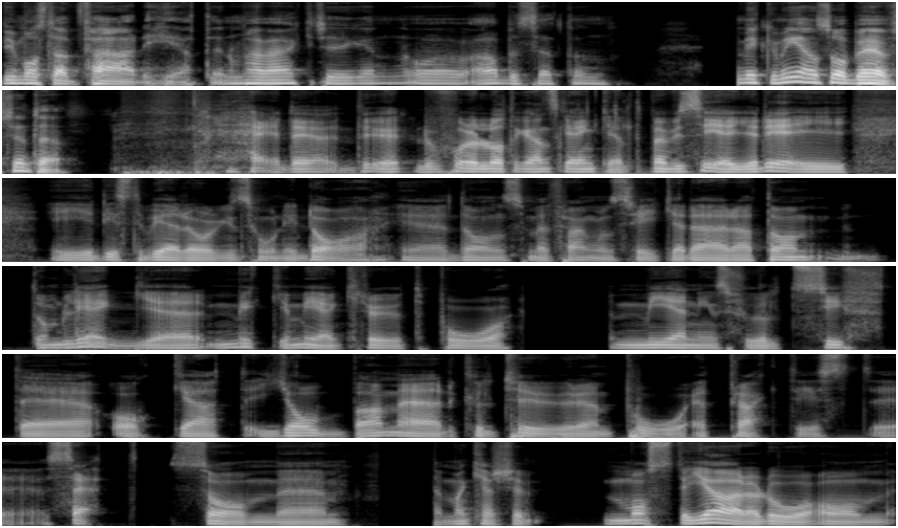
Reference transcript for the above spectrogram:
vi måste ha färdigheter i de här verktygen och arbetssätten. Mycket mer än så behövs ju inte. Nej, det, det, då får det låta ganska enkelt. Men vi ser ju det i, i distribuerade organisationer idag, eh, de som är framgångsrika där, att de, de lägger mycket mer krut på meningsfullt syfte och att jobba med kulturen på ett praktiskt eh, sätt som eh, man kanske måste göra då om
